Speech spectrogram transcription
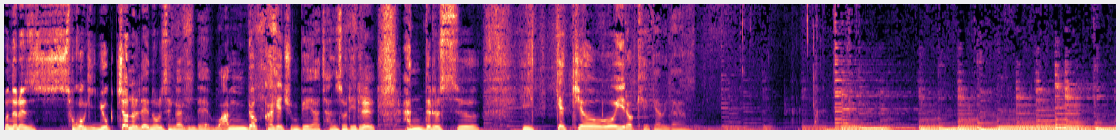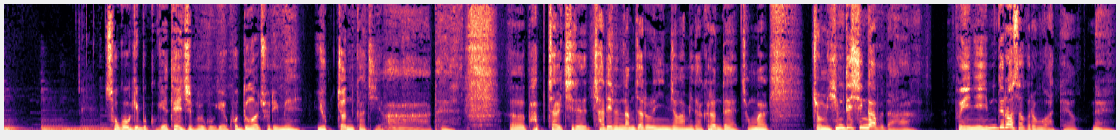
오늘은 소고기 육전을 내놓을 생각인데 완벽하게 준비해야 잔소리를 안 들을 수 있겠죠 이렇게 얘기합니다. 소고기 묵국에 돼지 불국에 고등어 조림에 육전까지 아 네. 어, 밥잘 차리는 남자로는 인정합니다. 그런데 정말 좀 힘드신가 보다. 부인이 힘들어서 그런 것 같아요. 네.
